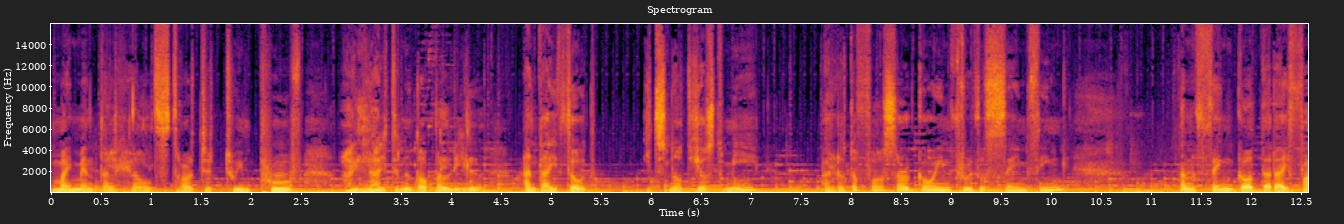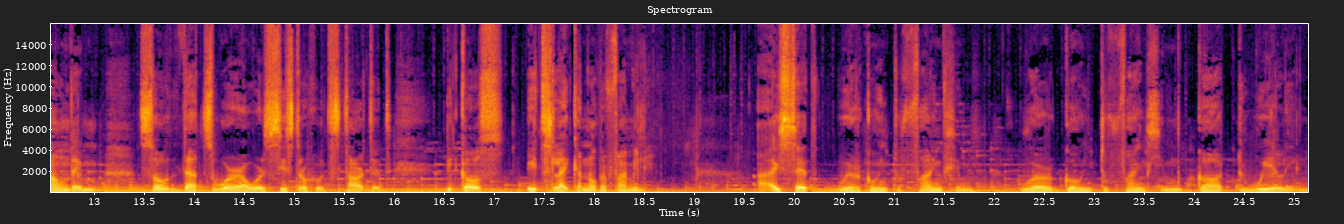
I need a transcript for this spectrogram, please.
my mental health started to improve. I lightened up a little, and I thought, it's not just me. A lot of us are going through the same thing. And thank God that I found them. So that's where our sisterhood started, because it's like another family. I said, We're going to find him. We're going to find him, God willing.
